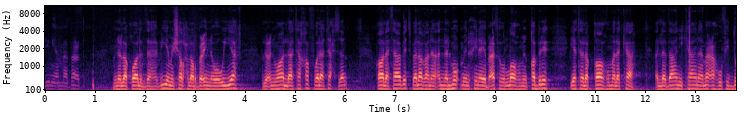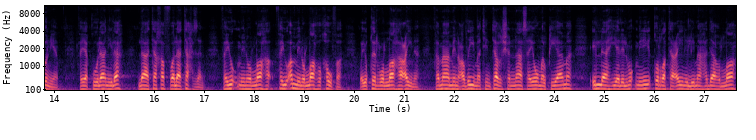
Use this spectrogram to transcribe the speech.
الدين أما بعد. من الأقوال الذهبية من شرح الأربعين النووية العنوان لا تخف ولا تحزن قال ثابت بلغنا أن المؤمن حين يبعثه الله من قبره يتلقاه ملكاه اللذان كانا معه في الدنيا فيقولان له لا تخف ولا تحزن فيؤمن الله فيؤمن الله خوفه ويقر الله عينه. فما من عظيمة تغشى الناس يوم القيامة إلا هي للمؤمن قرة عين لما هداه الله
